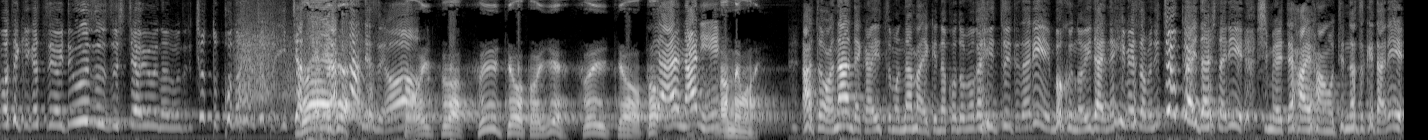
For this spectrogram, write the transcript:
もう敵が強いとうずうずしちゃうようなので、ちょっとこの辺ちょっと行っちゃってるやつなんですよ。そいつは水郷と言え、水郷と。いや、何？なんでもない。あとはなんでかいつも生意気な子供がひっついてたり、僕の偉大な姫様にちょっかい出したり、指名手配犯を手なずけたり、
